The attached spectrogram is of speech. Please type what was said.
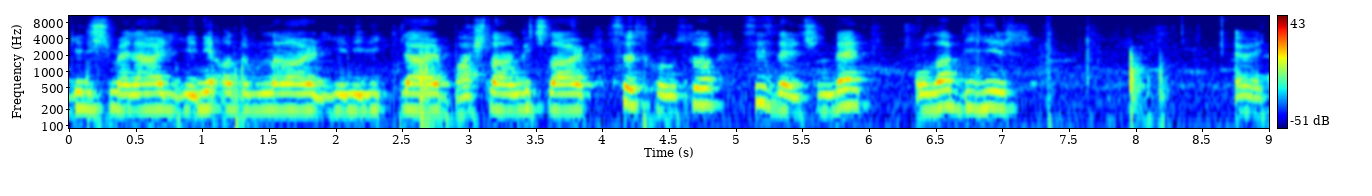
gelişmeler, yeni adımlar, yenilikler, başlangıçlar söz konusu sizler için de olabilir. Evet,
